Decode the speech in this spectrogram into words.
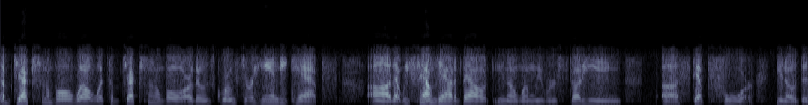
objectionable? Well, what's objectionable are those grosser handicaps uh, that we found out about, you know, when we were studying uh, step four. You know, the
